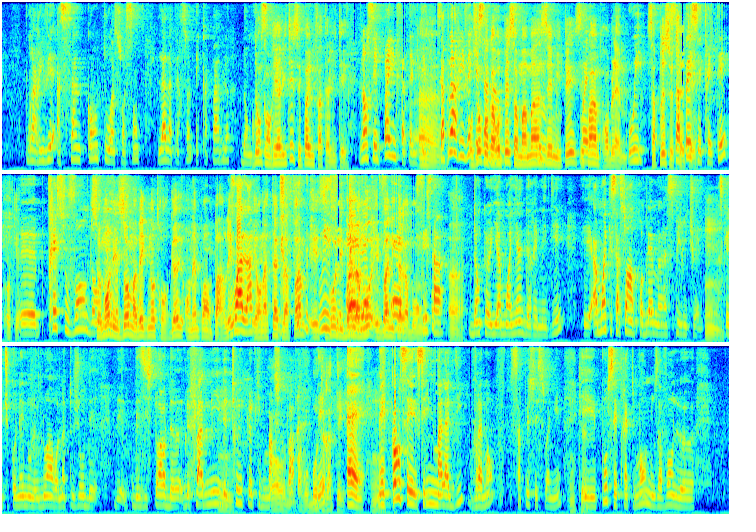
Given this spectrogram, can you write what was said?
pour arriver à 50 ou à 60. Là, la personne est capable d'engrossir. Donc, en réalité, ce n'est pas une fatalité. Non, c'est pas une fatalité. Ah. Ça peut arriver que ça repé sa maman zemité, c'est Ouais. pas un problème. Oui. Ça peut se ça traiter. peut se traiter. Ok. Euh, très souvent dans Seulement les- les hommes avec notre orgueil, on n'aime pas en parler. Voilà. Et on attaque la femme et Oui, si et c'est ça. Ah. Donc, euh, il y a moyen de remédier, et à moins que ça soit un problème euh, spirituel. Hmm. Parce que tu connais, nous, le noir, on a toujours des, des, des histoires de, de famille, des trucs qui ne marchent. Oh, pas. robot, Mais, raté. eh, mais quand c'est une maladie, vraiment, ça peut se soigner. Et pour ces traitements, nous avons le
